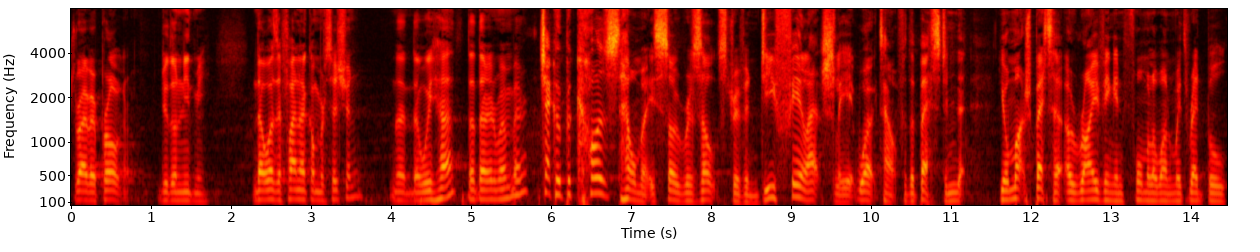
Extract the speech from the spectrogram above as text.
driver program. You don't need me." That was the final conversation that, that we had that I remember. Checo, because Helmut is so results driven, do you feel actually it worked out for the best and that you're much better arriving in Formula One with Red Bull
